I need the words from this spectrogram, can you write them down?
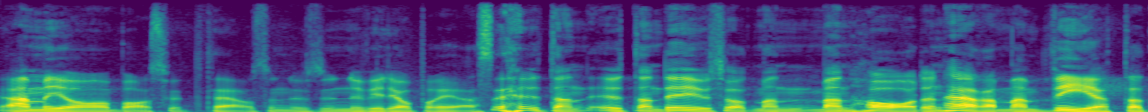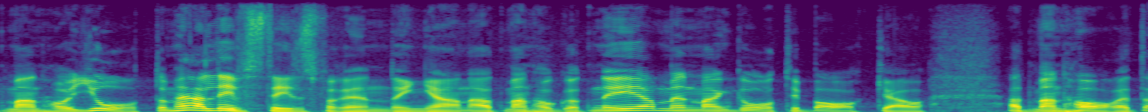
ja, men jag har bara suttit här och så nu, nu vill jag opereras. utan, utan det är ju så att man, man har den här, man vet att man har gjort de här livsstilsförändringarna, att man har gått ner men man går tillbaka och att man har ett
